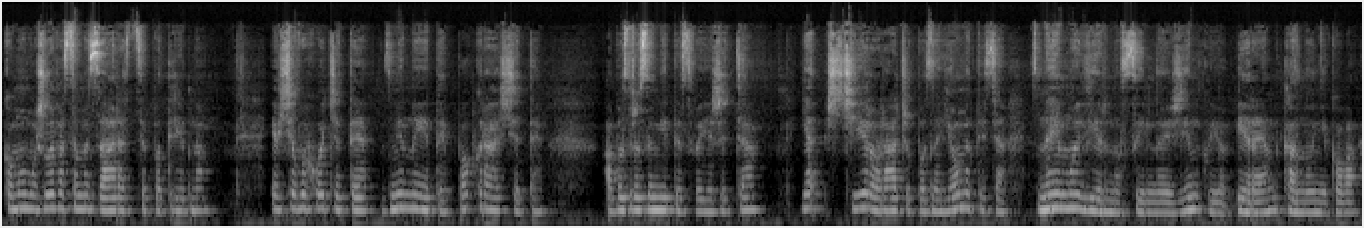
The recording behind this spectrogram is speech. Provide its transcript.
кому, можливо, саме зараз це потрібно. Якщо ви хочете змінити, покращити або зрозуміти своє життя, я щиро раджу познайомитися з неймовірно сильною жінкою Ірен Канунікова,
